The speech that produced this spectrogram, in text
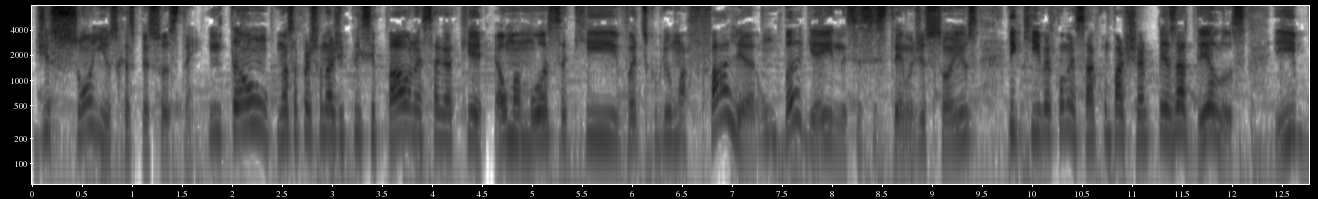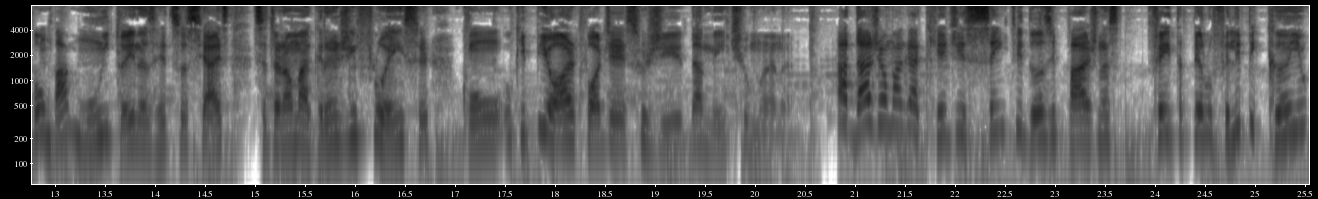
de sonhos que as pessoas têm. Então, nossa personagem principal nessa HQ é uma moça que vai descobrir uma falha, um bug aí nesse sistema de sonhos e que vai começar a compartilhar pesadelos e bombar muito aí nas redes sociais, se tornar uma grande influencer com o que pior pode surgir da mente humana. Haddad é uma HQ de 112 páginas feita pelo Felipe Canho,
